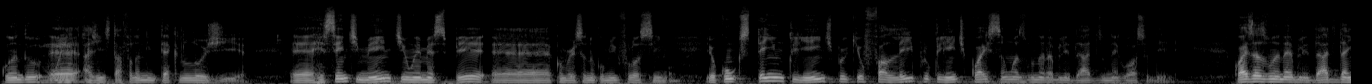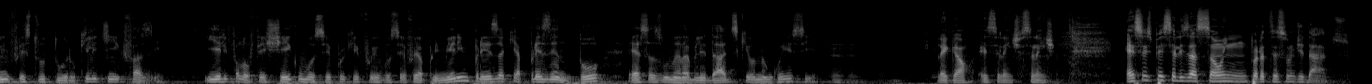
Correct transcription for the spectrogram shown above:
quando é, a gente está falando em tecnologia. É, recentemente, um MSP é, conversando comigo falou assim: Eu conquistei um cliente porque eu falei para o cliente quais são as vulnerabilidades do negócio dele, quais as vulnerabilidades da infraestrutura, o que ele tinha que fazer. E ele falou: Fechei com você porque foi, você foi a primeira empresa que apresentou essas vulnerabilidades que eu não conhecia. Uhum. Legal, excelente, excelente. Essa especialização em proteção de dados,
